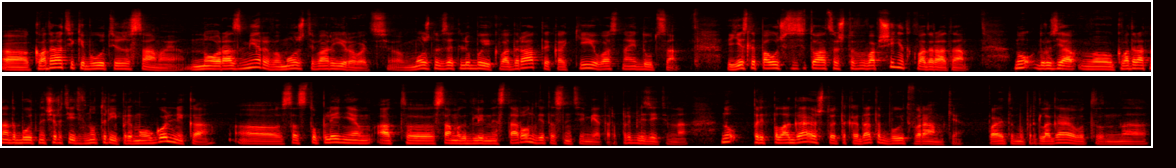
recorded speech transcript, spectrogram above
Э, квадратики будут те же самые, но размеры вы можете варьировать. Можно взять любые квадраты, какие у вас найдутся. Если получится ситуация, что вообще нет квадрата, ну, друзья, квадрат надо будет начертить внутри прямоугольника э, с отступлением от э, самых длинных сторон где-то сантиметр приблизительно. Ну, предполагаю, что это когда-то будет в рамке. Поэтому предлагаю вот на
